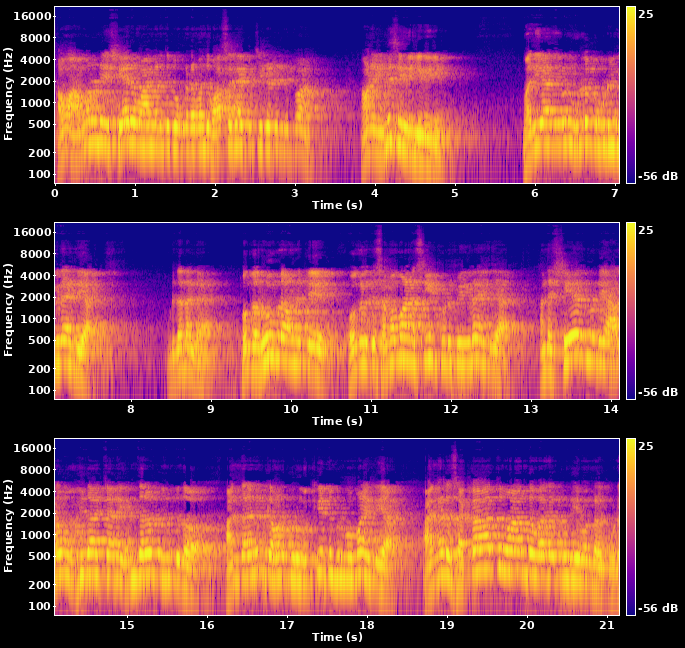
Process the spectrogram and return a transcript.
அவன் அவனுடைய ஷேர் வாங்குறதுக்கு உங்கள்கிட்ட வந்து வாசகாய் பிச்சை கட்டு நிற்பான் அவனை என்ன செய்வீங்க நீங்கள் மரியாதையோடு உள்ளே கூப்பிடுவீங்களா இல்லையா? இப்படி தானேங்க உங்கள் ரூமில் அவனுக்கு உங்களுக்கு சமமான சீட் கொடுப்பீங்களா இல்லையா? அந்த ஷேரினுடைய அளவு விகிதாச்சாரம் எந்த அளவுக்கு இருக்குதோ அந்த அளவுக்கு அவனுக்கு ஒரு முக்கியத்துவம் குடும்பமா இல்லையா? அதனால சக்காத்து வாங்க வரக்கூடியவங்க கூட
